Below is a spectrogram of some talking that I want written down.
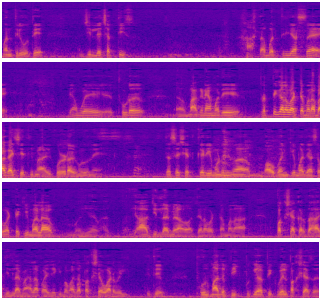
मंत्री होते जिल्हे छत्तीस. आता मंत्री जास्त आहे. त्यामुळे थोडं मागण्यामध्ये प्रत्येकाला वाटतं मला बागायची शेती मिळावी कोरडावी मिळू नये. जसं शेतकरी म्हणून भाऊबंकीमध्ये असं वाटतं की मला हा ह्या जिल्हा मिळावा त्याला वाटतं मला पक्षाकरता हा जिल्हा मिळाला पाहिजे किंवा माझा पक्ष वाढवेल. तिथे फुल माझं पीक पिक- पिकवेल पक्षाचं.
